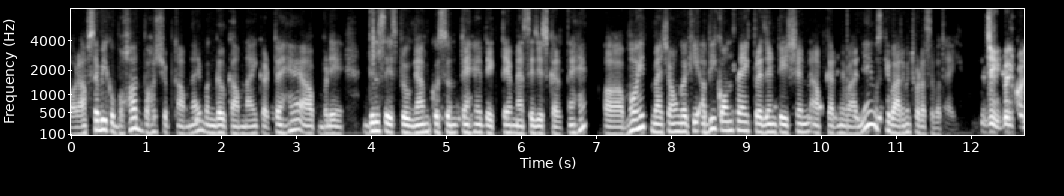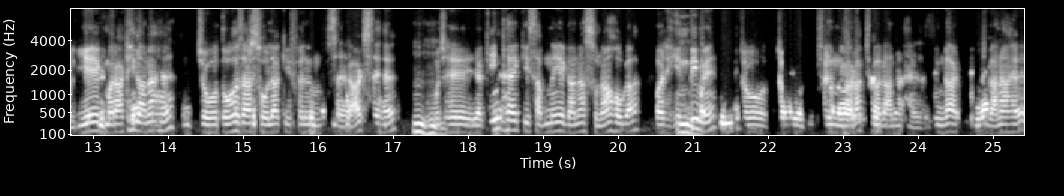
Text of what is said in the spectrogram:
और आप सभी को बहुत बहुत शुभकामनाएँ, मंगल कामनाएँ करते हैं। आप बड़े दिल से इस प्रोग्राम को सुनते हैं, देखते हैं मैसेजेस करते हैं। मोहित मैं चाहूँगा कि अभी कौन सा एक प्रेजेंटेशन आप करने वाले हैं उसके बारे में थोड़ा सा बताइए। जी बिल्कुल। ये एक मराठी गाना है जो 2016 की फ़िल्म सैराट से है। हम्म, हम्म, मुझे यकीन है कि सबने ये गाना सुना होगा पर हिंदी में जो जो फ़िल्म धड़क का गाना है जिंगा गाना है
